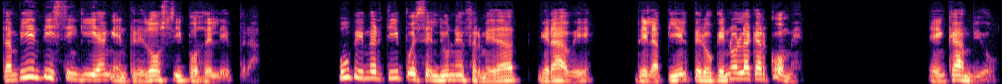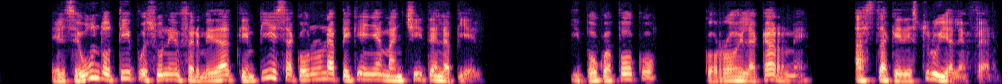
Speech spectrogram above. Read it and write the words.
también distinguían entre dos tipos de lepra. Un primer tipo es el de una enfermedad grave de la piel pero que no la carcome. En cambio, el segundo tipo es una enfermedad que empieza con una pequeña manchita en la piel y poco a poco corroe la carne hasta que destruye al enfermo.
